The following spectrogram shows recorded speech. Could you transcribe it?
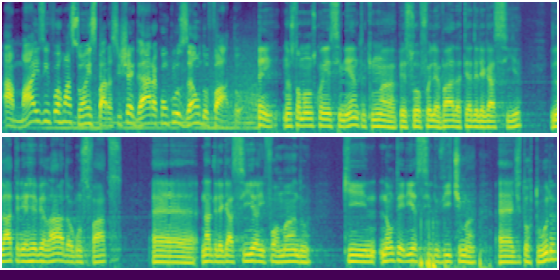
há mais informações para se chegar à conclusão do fato. Bem, nós tomamos conhecimento que uma pessoa foi levada até a delegacia e lá teria revelado alguns fatos é, na delegacia informando que não teria sido vítima é, de tortura,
